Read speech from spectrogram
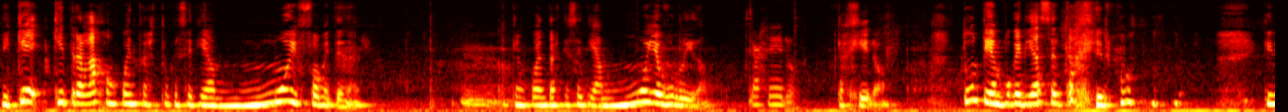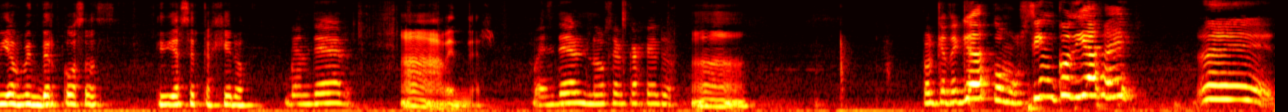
¿Y qué, qué trabajo encuentras tú que sería muy fome tener? Mm, ¿Qué encuentras que sería muy aburrido? cajero. Cajero. Tú un tiempo querías ser cajero. querías vender cosas. Querías ser cajero. Vender, Ah, vender. vender, no ser cajero. Ah. Porque te quedas como cinco días ahí. Eh,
